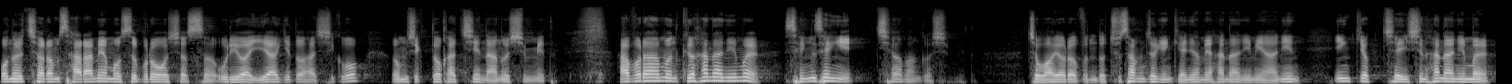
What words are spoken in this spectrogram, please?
오늘처럼 사람의 모습으로 오셔서 우리와 이야기도 하시고 음식도 같이 나누십니다. 아브라함은 그 하나님을 생생히 체험한 것입니다. 저와 여러분도 추상적인 개념의 하나님이 아닌 인격체이신 하나님을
